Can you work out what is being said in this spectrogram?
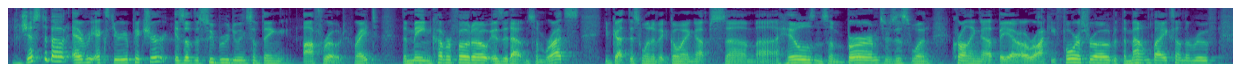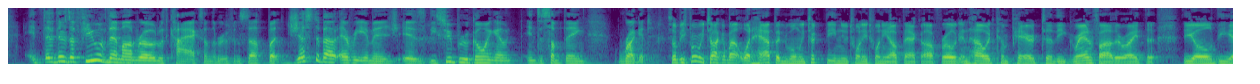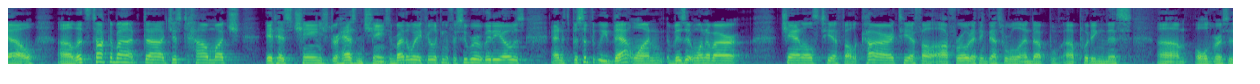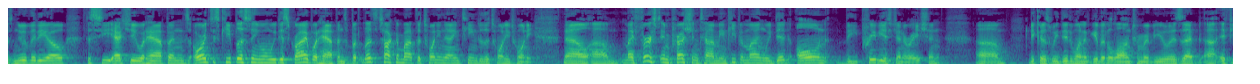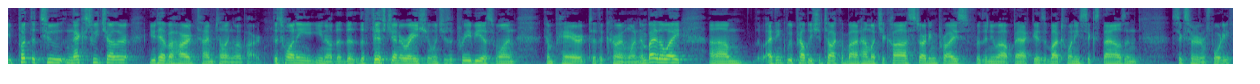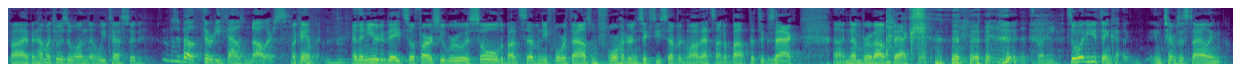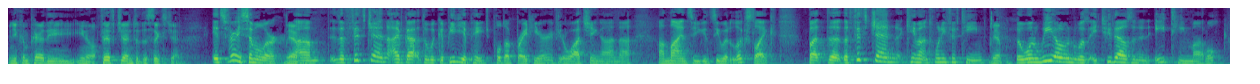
just about every exterior picture is of the Subaru doing something off road, right? The main cover photo is it out in some ruts. You've got this one of it going up some uh, hills and some berms. There's this one crawling up a, a rocky forest road with the mountain bikes on the roof. It, there's a few of them on road with kayaks on the roof and stuff, but just about every image is the Subaru going out into something rugged. So before we talk about what happened when we took the new 2020 Outback off road and how it compared to the grandfather, right, the the old DL, uh, let's talk about uh, just how much it has changed or hasn't changed. And by the way, if you're looking for Subaru videos and specifically that one, visit one of our channels, TFL Car, TFL Off Road. I think that's where we'll end up uh, putting this um, old versus new video to see actually what happens, or just keep listening when we describe what happens. But let's talk about the 2019 to the 2020. Now, um, my first impression, Tommy, and keep in mind we did own the previous generation um, because we did want to give it a long term review, is that uh, if you put the two next to each other, you'd have a hard time telling them apart. The 20, you know, the, the, the fifth generation, which is a previous one, compared to the current one. And by the way, um, I think we probably should talk about how much it costs. Starting price for the new Outback is about twenty six thousand six hundred forty five. And how much was the one that we tested? It was about thirty thousand dollars. Okay. And then year to date so far, Subaru has sold about 74,467. Wow, that's not about, that's exact uh, number of Outbacks. That's funny. so what do you think in terms of styling when you compare the, you know, fifth gen to the sixth gen? It's very similar. Yeah. Um, the fifth gen, I've got the Wikipedia page pulled up right here. If you're watching on uh, online, so you can see what it looks like. But the the fifth gen came out in 2015. Yep. The one we owned was a 2018 model,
